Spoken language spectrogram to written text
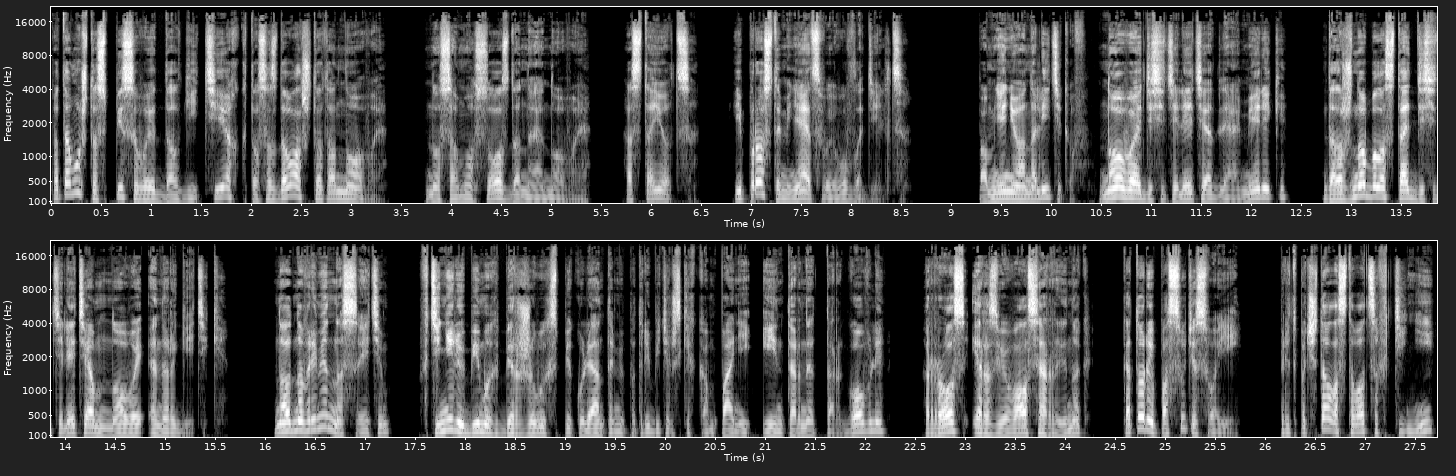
потому что списывает долги тех, кто создавал что-то новое, но само созданное новое остается и просто меняет своего владельца. По мнению аналитиков, новое десятилетие для Америки должно было стать десятилетием новой энергетики. Но одновременно с этим в тени любимых биржевых спекулянтами потребительских компаний и интернет-торговли рос и развивался рынок, который по сути своей предпочитал оставаться в тени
